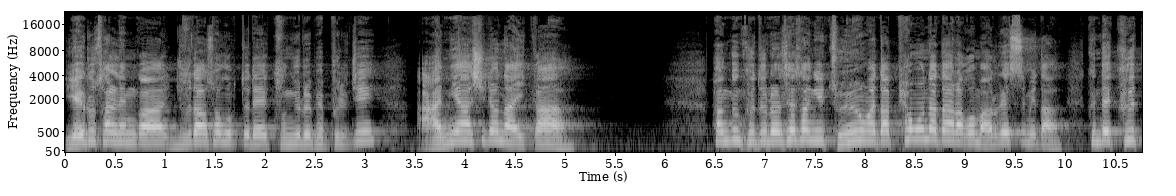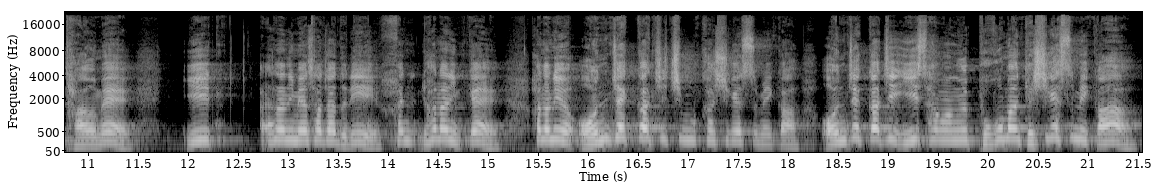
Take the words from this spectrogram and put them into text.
예루살렘과 유다 성읍들의 궁유를 베풀지 아니하시려나이까? 방금 그들은 세상이 조용하다 평온하다라고 말을 했습니다. 근데 그 다음에 이 하나님의 사자들이 하나님께 하나님 언제까지 침묵하시겠습니까? 언제까지 이 상황을 보고만 계시겠습니까?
